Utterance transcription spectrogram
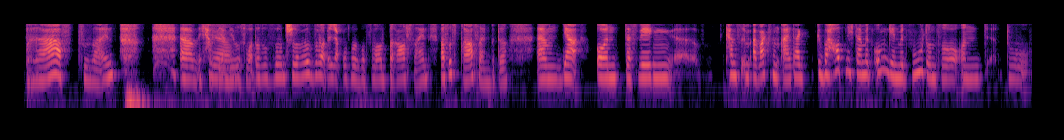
brav zu sein, ähm, ich hasse ja. ja. dieses Wort, das ist so ein schlimmes Wort. Ich hasse das Wort brav sein. Was ist brav sein, bitte? Ähm, ja, und deswegen äh, kannst du im Erwachsenenalter überhaupt nicht damit umgehen, mit Wut und so. Und du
